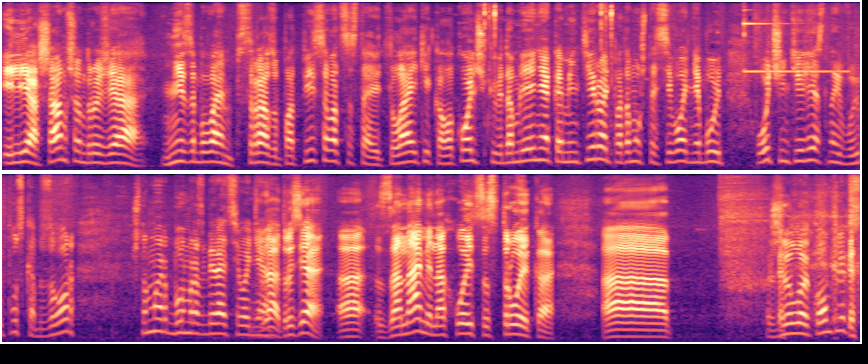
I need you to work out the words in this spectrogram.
Илья Шамшин, друзья. Не забываем сразу подписываться, ставить лайки, колокольчики, уведомления, комментировать, потому что сегодня будет очень интересный выпуск, обзор. Что мы будем разбирать сегодня? Да, друзья, а, за нами находится стройка. Жилой комплекс.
